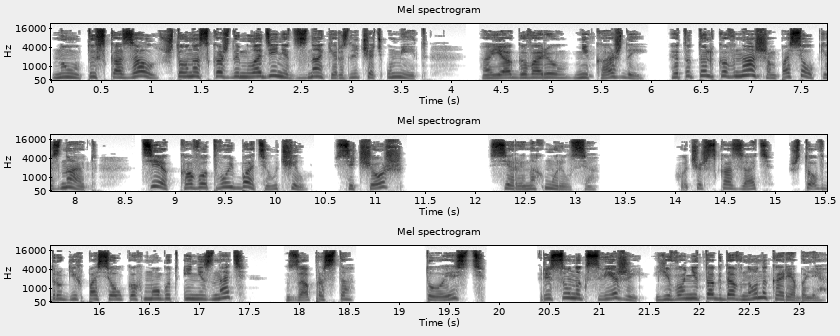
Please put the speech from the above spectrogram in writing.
«Ну, ты сказал, что у нас каждый младенец знаки различать умеет. А я говорю, не каждый. Это только в нашем поселке знают. Те, кого твой батя учил. Сечешь?» Серый нахмурился. Хочешь сказать, что в других поселках могут и не знать? Запросто. То есть... Рисунок свежий, его не так давно накорябали.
